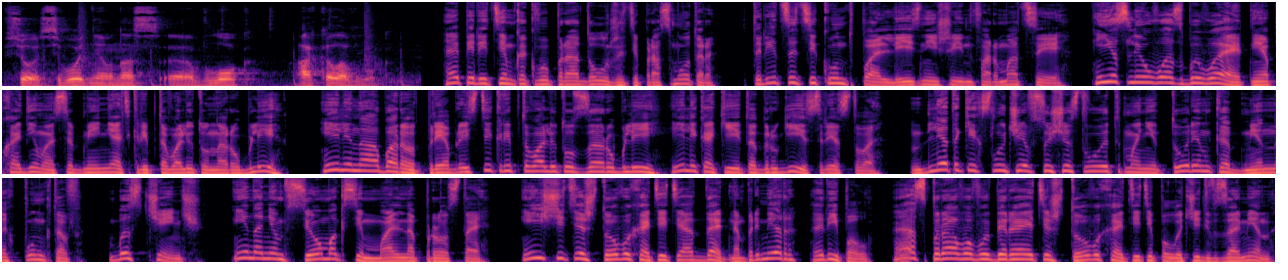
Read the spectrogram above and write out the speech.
Все, сегодня у нас э, влог, акала влог. А перед тем, как вы продолжите просмотр, 30 секунд полезнейшей информации. Если у вас бывает необходимость обменять криптовалюту на рубли, или наоборот, приобрести криптовалюту за рубли или какие-то другие средства. Для таких случаев существует мониторинг обменных пунктов, BestChange, и на нем все максимально просто. Ищите, что вы хотите отдать, например, Ripple, а справа выбираете, что вы хотите получить взамен,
